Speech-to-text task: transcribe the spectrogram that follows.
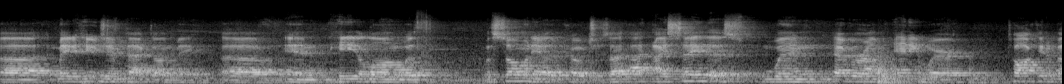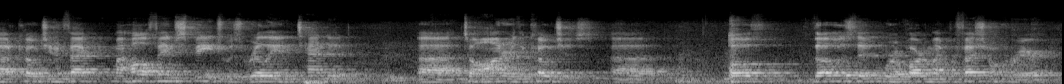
uh, made a huge impact on me. Uh, and he, along with, with so many other coaches, I, I, I say this whenever I'm anywhere talking about coaching. In fact, my Hall of Fame speech was really intended uh, to honor the coaches, uh, both those that were a part of my professional career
